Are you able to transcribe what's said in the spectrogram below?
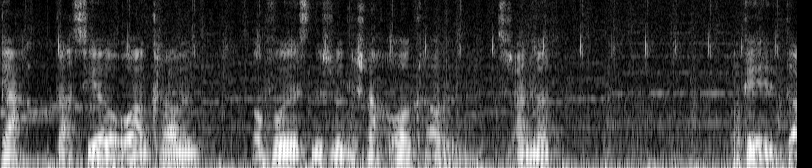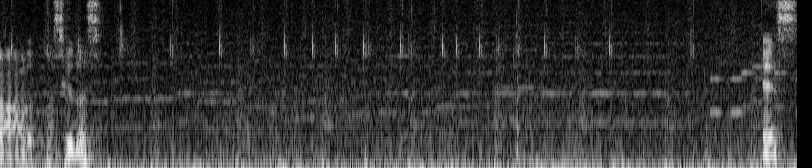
Ja, das hier Ohrenkraulen, obwohl es nicht wirklich nach Ohrenkraulen sich anhört. Okay, da passiert das. S.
